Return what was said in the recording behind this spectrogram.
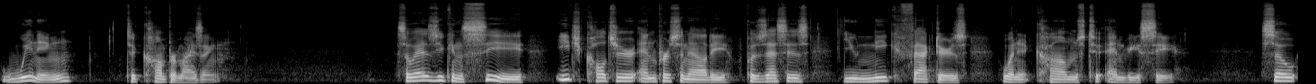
winning to compromising. So, as you can see, each culture and personality possesses unique factors when it comes to NVC. So,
